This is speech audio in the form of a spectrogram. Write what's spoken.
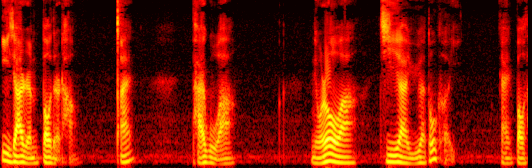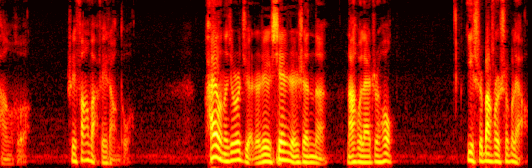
一家人煲点汤，哎，排骨啊。牛肉啊、鸡啊、鱼啊都可以，哎，煲汤喝，这方法非常多。还有呢，就是觉着这个鲜人参呢，拿回来之后，一时半会儿吃不了，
